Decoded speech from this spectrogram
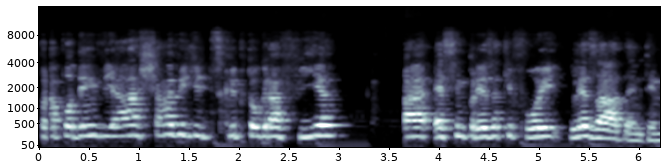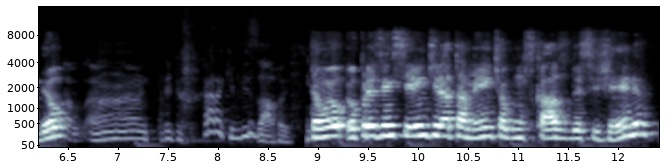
para poder enviar a chave de descriptografia para essa empresa que foi lesada, entendeu? Ah, cara, que bizarro isso. Então eu, eu presenciei indiretamente alguns casos desse gênero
